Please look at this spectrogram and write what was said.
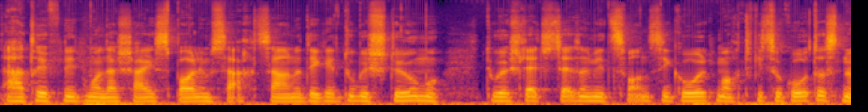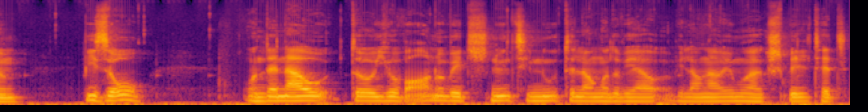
er trifft nicht mal den scheiß Ball im 16er. Digga, du bist Stürmer, du hast letzte Saison mit 20 Goal gemacht. Wieso geht das nicht mehr? Wieso? Und dann auch der Jovanovic 90 Minuten lang oder wie, wie lange auch immer er gespielt hat.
